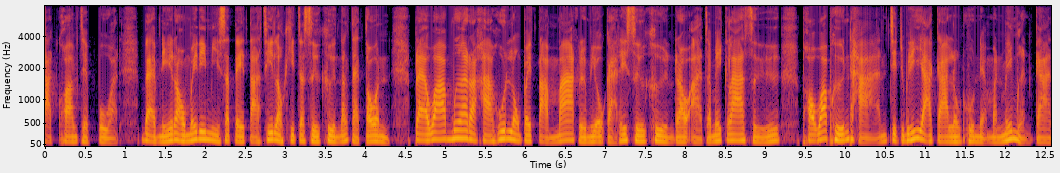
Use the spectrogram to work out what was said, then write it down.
ตัดความเจ็บปวด แบบนี้เราไม่ได้มีสเตตัสที่เราคิดจะซื้อคืนตั้งแต่ต้น แปลว่าเมื่อราคาหุ้นลงไปต่ำมาก หรือมีโอกาสที่ซื้อคืน เราอาจจะไม่กล้าซื้อ เพราะว่าพื้นฐานจิตวิทยาการลงทุนเนี่ยมันไม่เหมือนกัน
